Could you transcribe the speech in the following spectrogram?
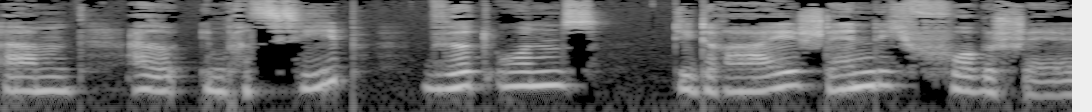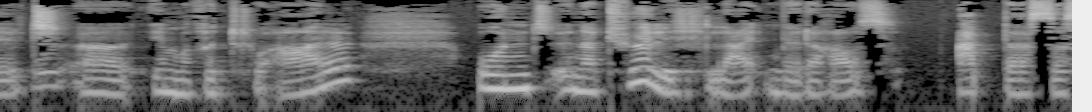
Ähm, also im Prinzip wird uns die drei ständig vorgestellt äh, im Ritual. Und natürlich leiten wir daraus ab, dass das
